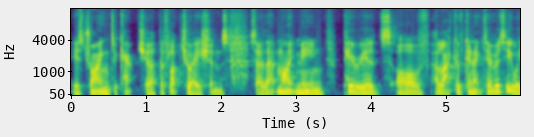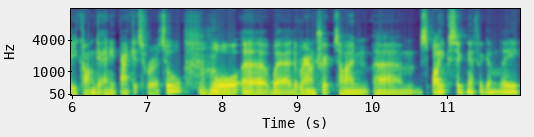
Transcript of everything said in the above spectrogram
is trying to capture the fluctuations. So that might mean periods of a lack of connectivity where you can't get any packets through at all, mm-hmm. or uh, where the round trip time um, spikes significantly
